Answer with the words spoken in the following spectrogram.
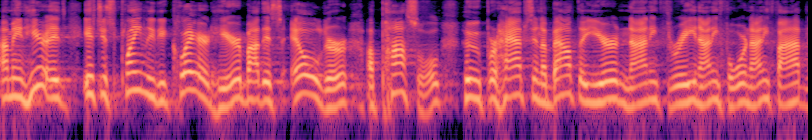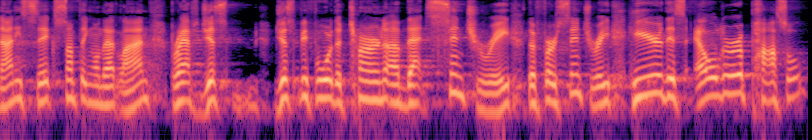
I mean, here it's just plainly declared here by this elder apostle who perhaps in about the year 93, 94, 95, 96, something on that line, perhaps just just before the turn of that century, the first century, here this elder apostle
